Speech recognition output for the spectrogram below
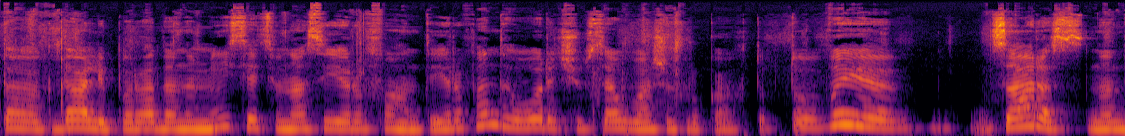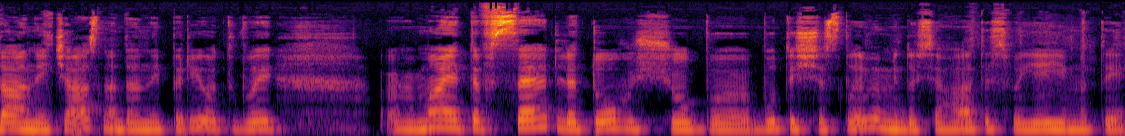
Так, далі порада на місяць. У нас Єрофант. Єрофант говорить, що все у ваших руках. Тобто, ви зараз, на даний час, на даний період, ви е, маєте все для того, щоб бути щасливим і досягати своєї мети.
